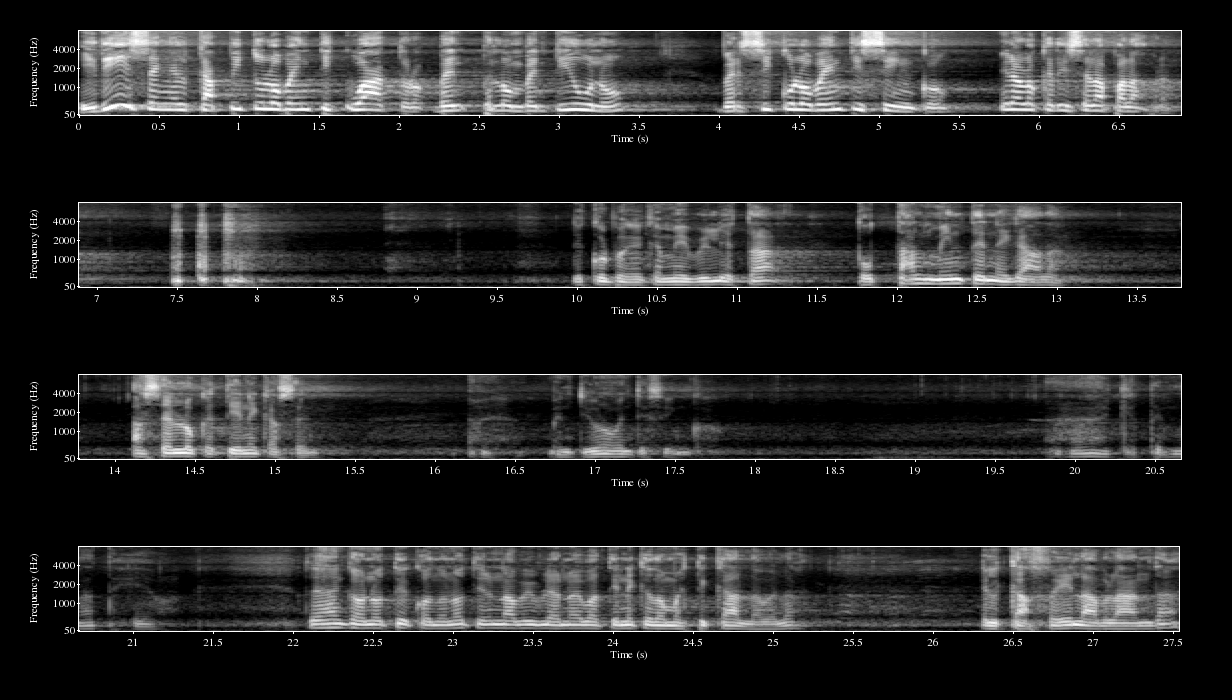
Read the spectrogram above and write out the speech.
Y dice en el capítulo 24, perdón, 21, versículo 25, mira lo que dice la palabra. Disculpen, es que mi Biblia está totalmente negada a hacer lo que tiene que hacer. 21, 25. Ah, que te Mateo. Ustedes saben que cuando uno tiene una Biblia nueva tiene que domesticarla, ¿verdad? El café la blanda,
